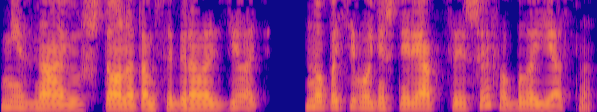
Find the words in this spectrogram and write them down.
Не знаю, что она там собиралась делать, но по сегодняшней реакции шефа было ясно,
